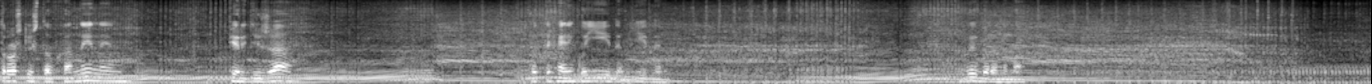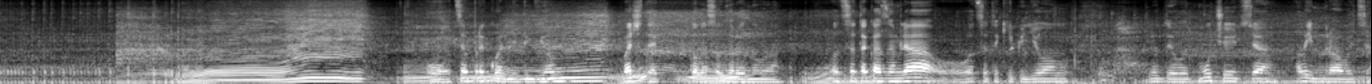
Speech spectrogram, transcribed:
Трошки штовханини, пердіжа. Потихеньку їдемо, їдемо. Вибору нема. О, це прикольний підйом. Бачите, як колесо зринуло. Оце така земля, оце такий підйом. Люди от мучаються, але їм нравиться.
